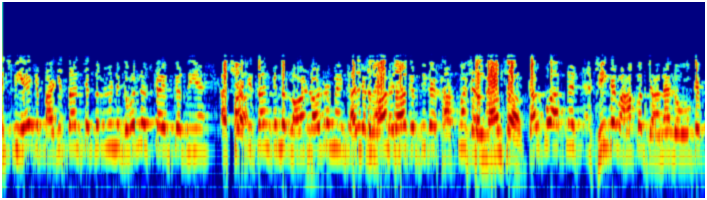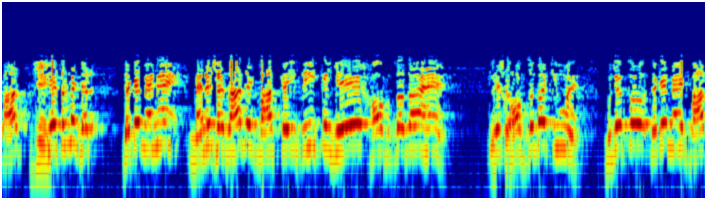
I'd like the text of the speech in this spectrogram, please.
اس لیے کہ پاکستان کے اندر انہوں نے گورننس قائم کرنی ہے۔ اچھا۔ پاکستان کے اندر لا اینڈ آرڈر میں کا خاتمہ کل کو آپ نے ٹھیک ہے وہاں پر جانا ہے لوگوں کے پاس۔ جی۔ یہ اصل میں دیکھیں میں نے میں نے شہزاد ایک بات کہی تھی کہ یہ خوفزدہ ہیں۔ یہ اچھا۔ خوفزدہ کیوں ہیں؟ مجھے تو دیکھیں میں ایک بات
